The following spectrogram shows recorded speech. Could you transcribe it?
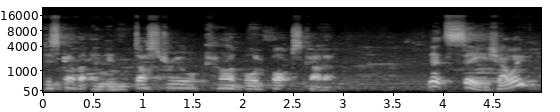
discover an industrial cardboard box cutter? Let's see, shall we?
